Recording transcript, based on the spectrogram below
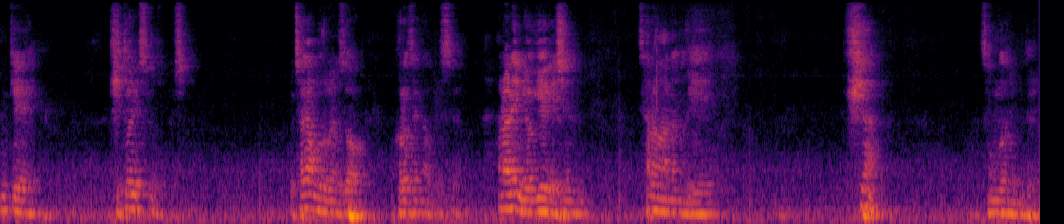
함께 기도했으면 좋겠습니다. 그 찬양 부르면서 그런 생각을 했어요. 하나님 여기에 계신 사랑하는 우리 귀한 성도님들,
